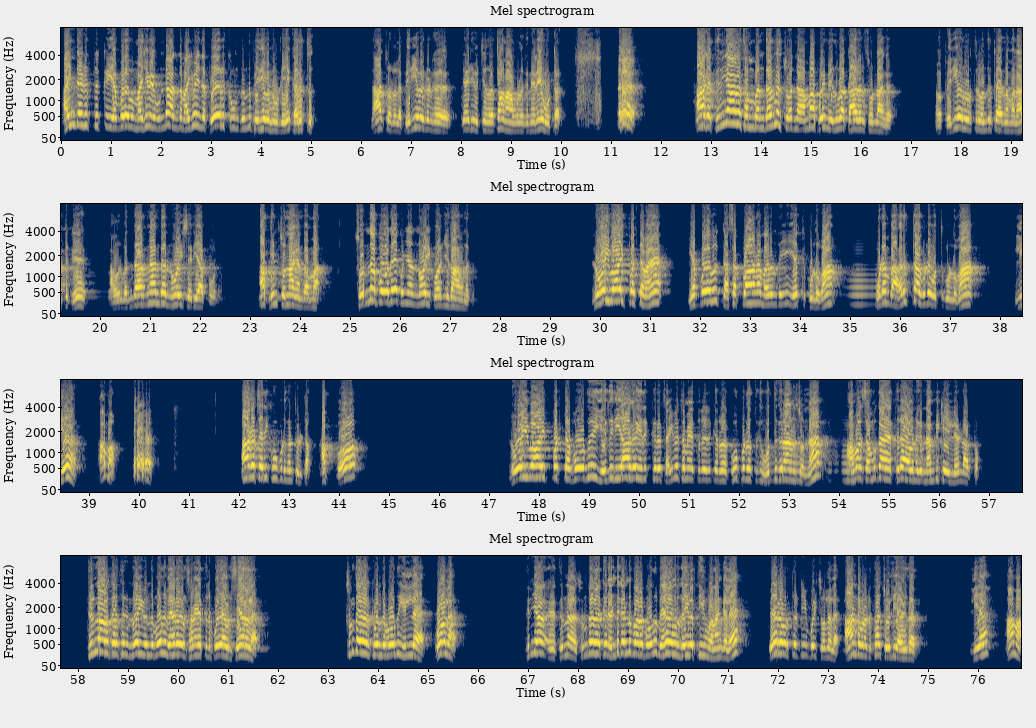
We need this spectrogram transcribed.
ஐந்தெழுத்துக்கு எவ்வளவு மகிமை உண்டோ அந்த மகிமை இந்த பேருக்கு உண்டுன்னு பெரியவர்களுடைய கருத்து. நான் சொல்லல பெரியவர்கள் தேடி வச்சதை தான் நான் உங்களுக்கு நினைவூட்டுறேன். ஆக திருஞான சம்பந்தர்னு சொன்ன அம்மா போய் மெதுவா காதல் சொன்னாங்க. நம்ம பெரியவர் ஒருத்தர் வந்திருக்காரு நம்ம நாட்டுக்கு. அவர் வந்தாருன்னா அந்த நோய் சரியா போகணும். அப்படின்னு சொன்னாங்க அந்த அம்மா. சொன்ன போதே கொஞ்சம் நோய் குறைஞ்சுதான் அவனுக்கு. நோய்வாய்ப்பட்டவன் எவ்வளவு கசப்பான மருந்தையும் ஏற்றுக்கொள்ளுவான். உடம்ப அறுத்தா கூட ஒத்துக்கொள்ளுவான் இல்லையா? ஆமா. ஆக சரி கூப்பிடுங்கன்னு சொல்லிட்டான். அப்போ நோய்வாய்ப்பட்ட போது எதிரியாக இருக்கிற சைவ சமயத்தில் இருக்கிறவர் கூப்பிடுறதுக்கு ஒத்துக்கிறான்னு சொன்னா அவன் சமுதாயத்தில் அவனுக்கு நம்பிக்கை இல்லைன்னு அர்த்தம். திருநாவுக்கரசுக்கு நோய் வந்த போது வேற ஒரு சமயத்தில் போய் அவர் சேரலை. சுந்தரருக்கு வந்த போது இல்ல போல. திருஞா திருநா சுந்தரருக்கு ரெண்டு கண்ணு போற போது வேற ஒரு தெய்வத்தையும் வணங்கல. வேற ஒருத்தர்ட்டையும் போய் சொல்லல. ஆண்டவர்கிட்ட தான் சொல்லி அழுதார். இல்லையா? ஆமா.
